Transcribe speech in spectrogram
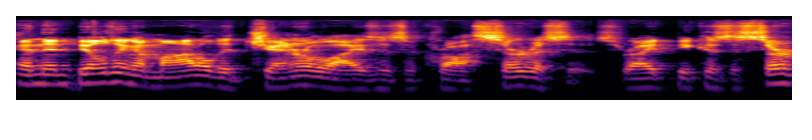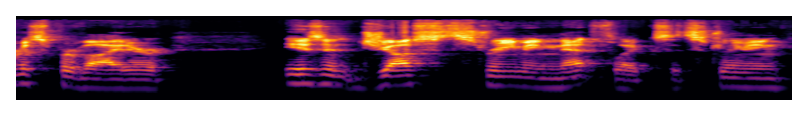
and then building a model that generalizes across services, right? Because the service provider isn't just streaming Netflix, it's streaming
